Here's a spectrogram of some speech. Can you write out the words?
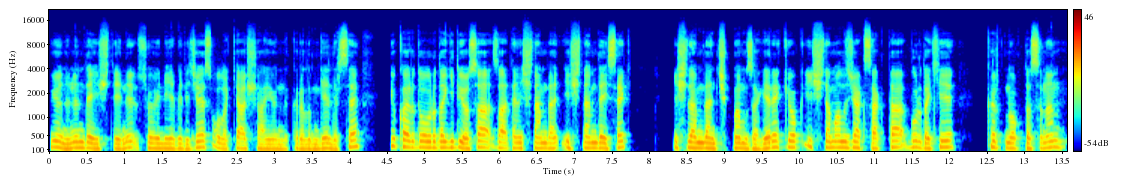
yönünün değiştiğini söyleyebileceğiz. Ola ki aşağı yönlü kırılım gelirse yukarı doğru da gidiyorsa zaten işlemden işlemdeysek işlemden çıkmamıza gerek yok. İşlem alacaksak da buradaki 40 noktasının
